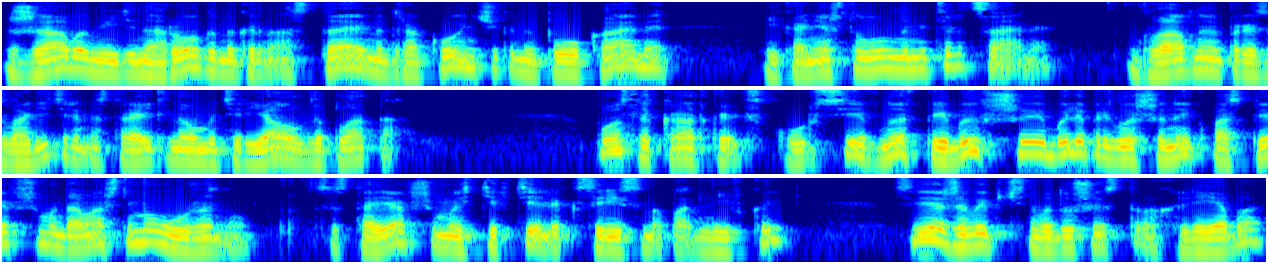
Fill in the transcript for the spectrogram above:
жабами, единорогами, горностаями, дракончиками, пауками – и, конечно, лунными тельцами, главными производителями строительного материала для плота. После краткой экскурсии вновь прибывшие были приглашены к поспевшему домашнему ужину, состоявшему из тефтелек с рисом и подливкой, свежевыпеченного душистого хлеба,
